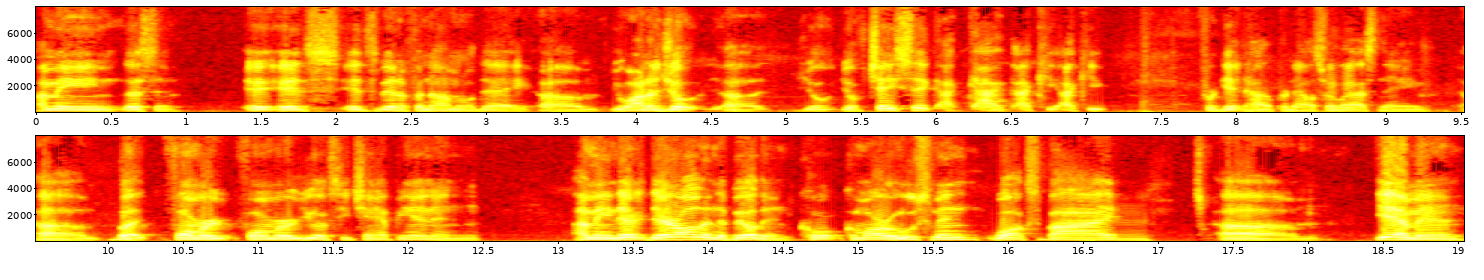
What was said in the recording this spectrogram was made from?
I mean, listen, it, it's it's been a phenomenal day. Um, Joanna Jo uh, Jo Jovchasik, I, I, I keep I keep forgetting how to pronounce her last name, um, but former former UFC champion, and I mean they're they're all in the building. Kamaru Usman walks by. Um, yeah, man,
